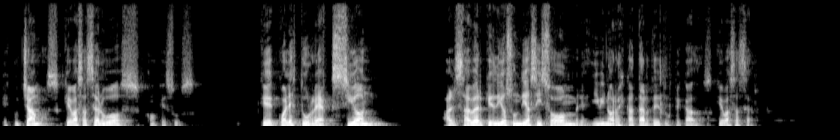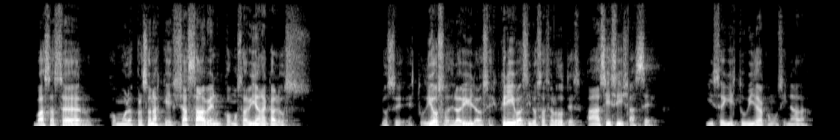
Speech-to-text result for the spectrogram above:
que escuchamos. ¿Qué vas a hacer vos con Jesús? ¿Qué, ¿Cuál es tu reacción al saber que Dios un día se hizo hombre y vino a rescatarte de tus pecados? ¿Qué vas a hacer? ¿Vas a ser como las personas que ya saben, como sabían acá los, los estudiosos de la Biblia, los escribas y los sacerdotes? Ah, sí, sí, ya sé. Y seguís tu vida como si nada.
